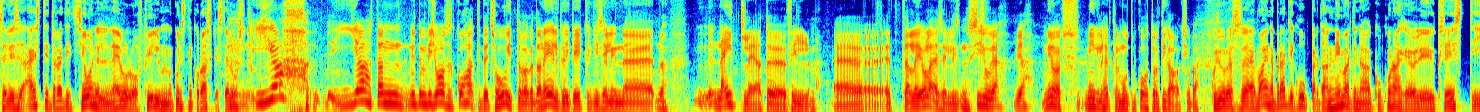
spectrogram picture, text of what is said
sellise hästi traditsiooniline eluloov film kunstniku raskest elust. jah, jah, ta on on, ütleme visuaalselt kohati täitsa huvitav, aga ta on eelkõige ikkagi selline noh, näitlejatöö film. et tal ei ole sellist, noh sisu jah, jah, minu jaoks mingil hetkel muutub kohutavalt igavaks juba. kusjuures eh, vaene Bradley Cooper, ta on niimoodi nagu kunagi oli üks Eesti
